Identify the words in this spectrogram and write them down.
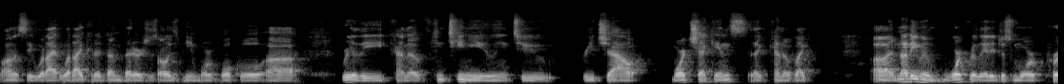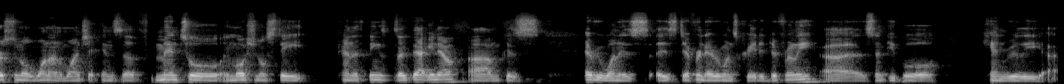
Honestly, what I what I could have done better is just always being more vocal. Uh, really, kind of continuing to reach out, more check-ins, like kind of like uh, not even work related, just more personal one-on-one check-ins of mental, emotional state, kind of things like that. You know, because everyone is is different. Everyone's created differently. Uh, some people can really uh,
